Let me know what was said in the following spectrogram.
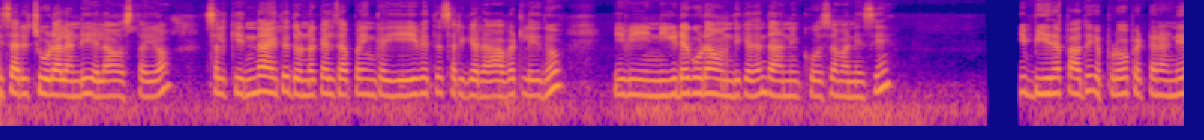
ఈసారి చూడాలండి ఎలా వస్తాయో. అసలు కింద అయితే దొండకాయలు తప్ప ఇంకా ఏవైతే సరిగ్గా రావట్లేదు ఇవి నీడ కూడా ఉంది కదా దానికోసం అనేసి. ఈ బీరపాదు ఎప్పుడో పెట్టారండి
